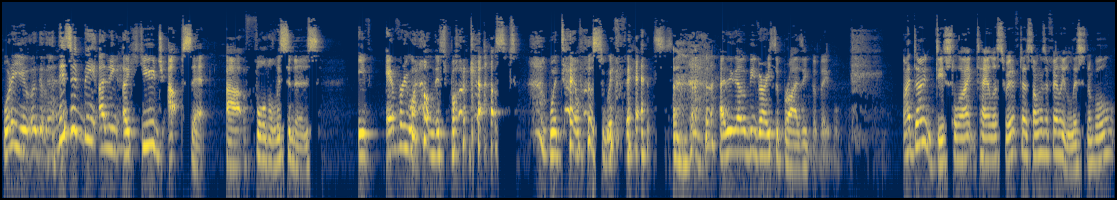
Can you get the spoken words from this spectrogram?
What are you? This would be, I think, a huge upset uh, for the listeners if everyone on this podcast were Taylor Swift fans. I think that would be very surprising for people. I don't dislike Taylor Swift. Her songs are fairly listenable.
